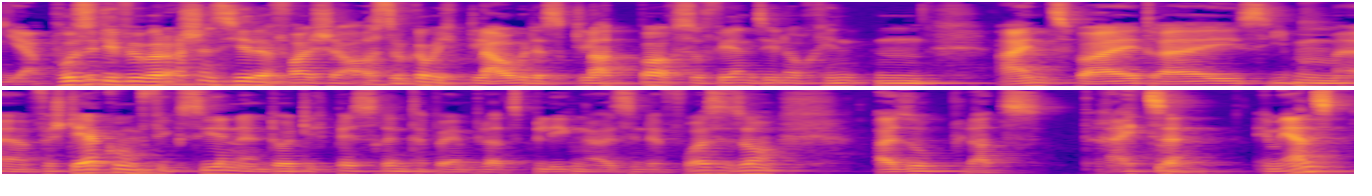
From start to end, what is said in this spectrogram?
Ja, positiv überraschend ist hier der falsche Ausdruck, aber ich glaube, dass Gladbach, sofern sie noch hinten 1, 2, 3, 7 Verstärkungen fixieren, einen deutlich besseren Tabellenplatz belegen als in der Vorsaison. Also Platz 13. Im Ernst,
